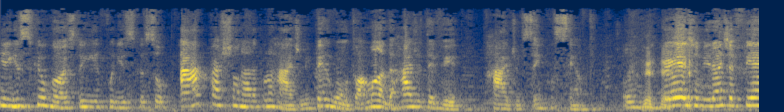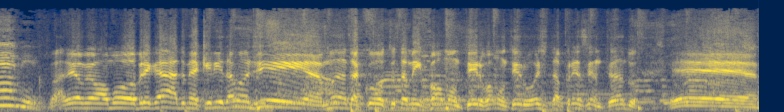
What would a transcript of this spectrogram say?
E é isso que eu gosto e é por isso que eu sou apaixonada por rádio. Me perguntam, Amanda, rádio TV? Rádio 100%. Um beijo, Mirante FM. Valeu, meu amor. Obrigado, minha querida Amandinha. Amanda Couto, também Val Monteiro. Val Monteiro hoje está apresentando é,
